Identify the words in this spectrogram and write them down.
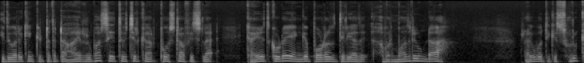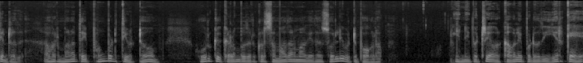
இது வரைக்கும் கிட்டத்தட்ட ஆயிரம் ரூபாய் சேர்த்து வச்சுருக்கார் போஸ்ட் ஆஃபீஸில். கையெழுத்து கூட எங்கே போடுறது தெரியாது. அவர் மாதிரி உண்டா? ரகுபதிக்கு சுருக்கென்றது. அவர் மனத்தை புண்படுத்தி விட்டோம். ஊருக்கு கிளம்புவதற்குள் சமாதானமாக ஏதாவது சொல்லிவிட்டு போகலாம். என்னை பற்றி அவர் கவலைப்படுவது இயற்கையே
